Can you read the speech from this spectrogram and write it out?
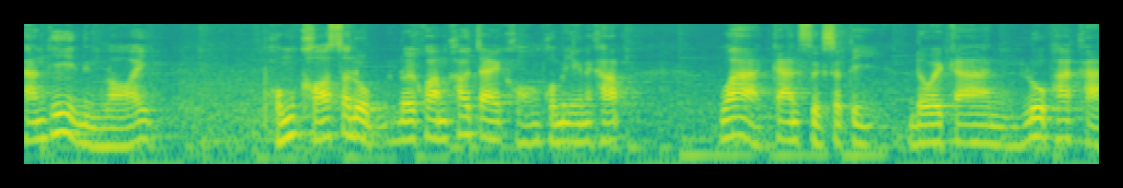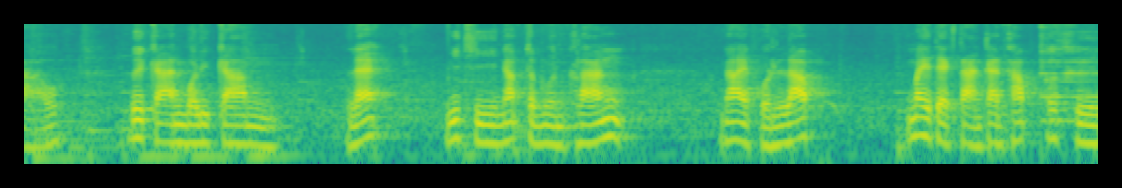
ครั้งที่ 100 ผมขอสรุปโดยความเข้าใจของผมเองนะครับ ว่าการฝึกสติโดยการรูปผ้าขาว ด้วยการบริกรรม และวิธีนับจำนวนครั้ง ได้ผลลัพธ์ไม่แตกต่างกันครับก็คือ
